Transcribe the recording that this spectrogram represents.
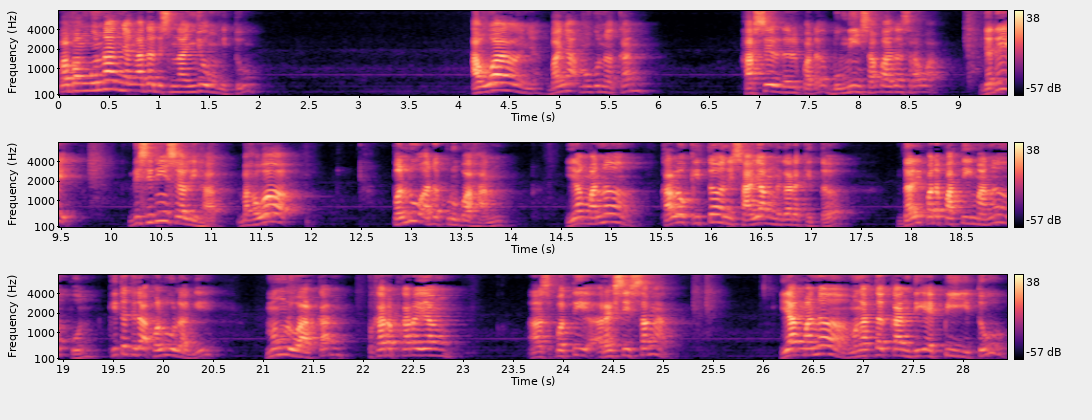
Pembangunan yang ada di Semenanjung itu awalnya banyak menggunakan hasil daripada bumi Sabah dan Sarawak. Jadi di sini saya lihat bahwa perlu ada perubahan yang mana kalau kita nih sayang negara kita daripada parti manapun kita tidak perlu lagi mengeluarkan perkara-perkara yang uh, seperti resis sangat. Yang mana mengatakan DAP itu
